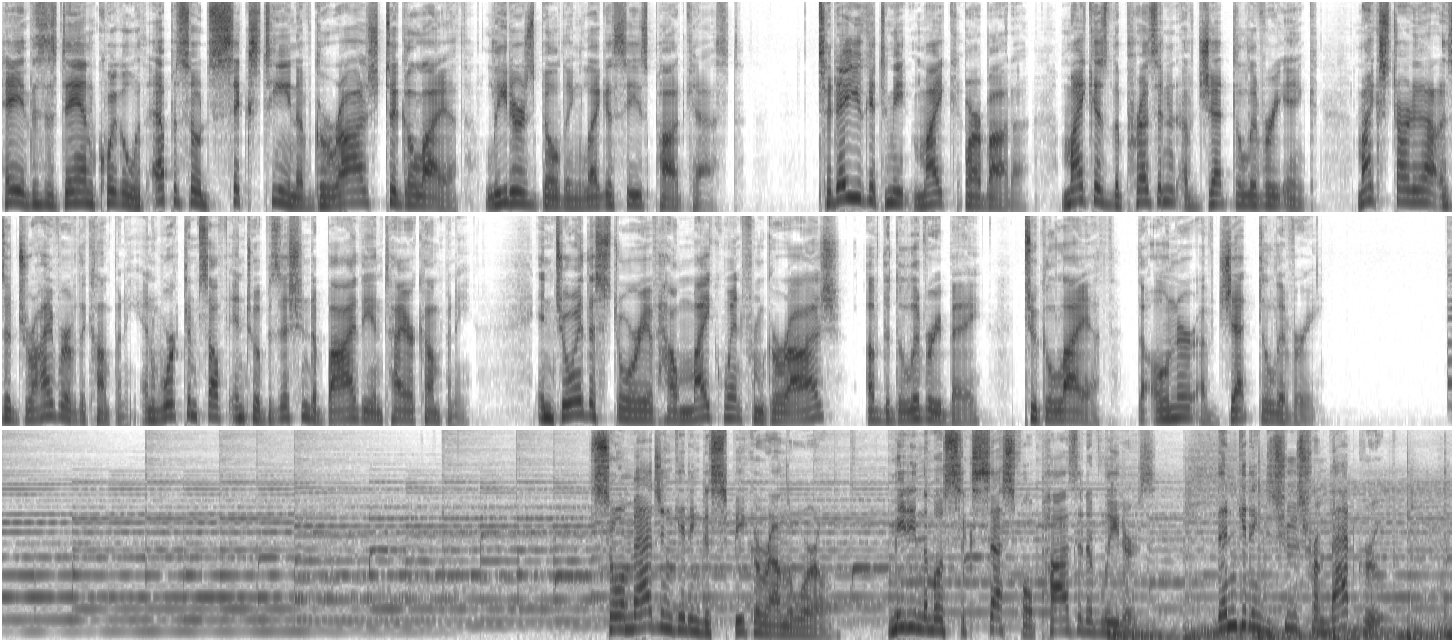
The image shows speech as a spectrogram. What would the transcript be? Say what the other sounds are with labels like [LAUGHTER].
Hey, this is Dan Quiggle with episode 16 of Garage to Goliath Leaders Building Legacies podcast. Today you get to meet Mike Barbata. Mike is the president of Jet Delivery Inc. Mike started out as a driver of the company and worked himself into a position to buy the entire company. Enjoy the story of how Mike went from garage of the delivery bay to Goliath, the owner of Jet Delivery. So imagine getting to speak around the world, meeting the most successful, positive leaders, then getting to choose from that group.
